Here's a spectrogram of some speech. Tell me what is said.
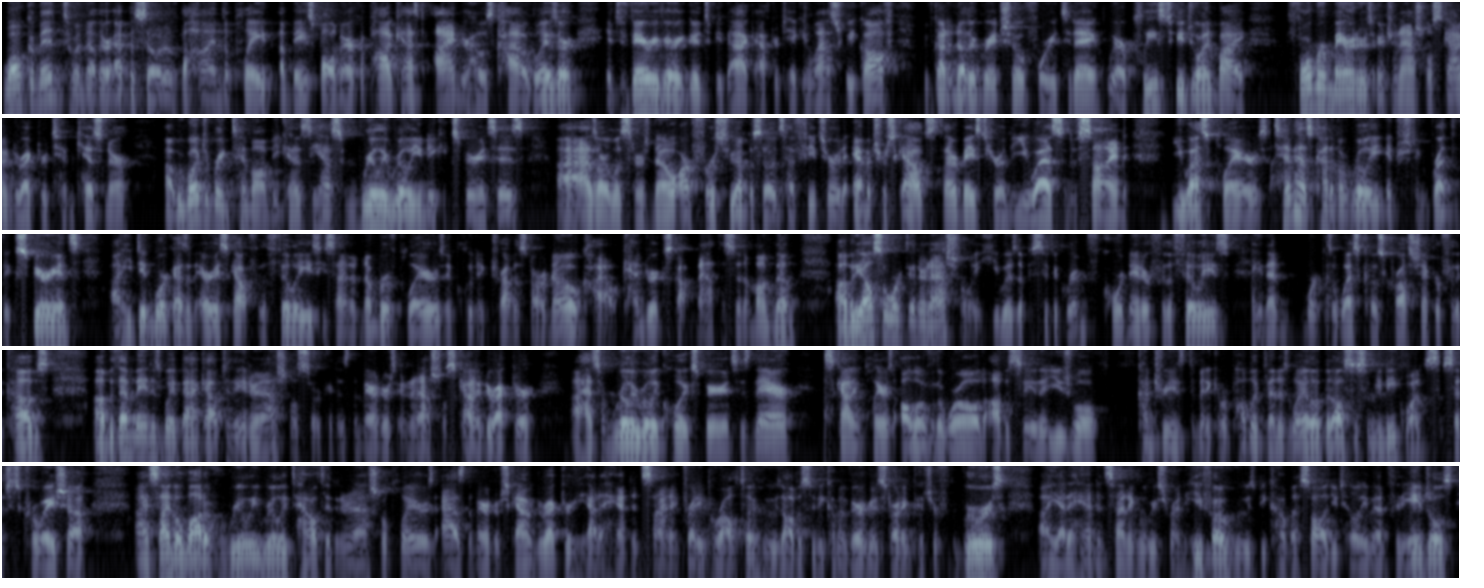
Welcome into another episode of Behind the Plate, a Baseball America podcast. I'm your host, Kyle Glaser. It's very, very good to be back after taking last week off. We've got another great show for you today. We are pleased to be joined by former Mariners International Scouting Director Tim Kissner. Uh, we wanted to bring Tim on because he has some really, really unique experiences. Uh, as our listeners know, our first few episodes have featured amateur scouts that are based here in the U.S. and have signed U.S. players. Tim has kind of a really interesting breadth of experience. Uh, he did work as an area scout for the Phillies. He signed a number of players, including Travis d'Arnaud, Kyle Kendrick, Scott Mathieson, among them. Uh, but he also worked internationally. He was a Pacific Rim coordinator for the Phillies. He then worked as a West Coast cross checker for the Cubs, uh, but then made his way back out to the international circuit as the Mariners international scouting director. Uh, had some really, really cool experiences there, scouting players all over the world. Obviously, the usual countries, Dominican Republic, Venezuela, but also some unique ones such as Croatia. I signed a lot of really, really talented international players as the Mariners scouting director. He had a hand in signing Freddy Peralta, who's obviously become a very good starting pitcher for the Brewers. Uh, he had a hand in signing Luis Rengifo, who's become a solid utility man for the Angels.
